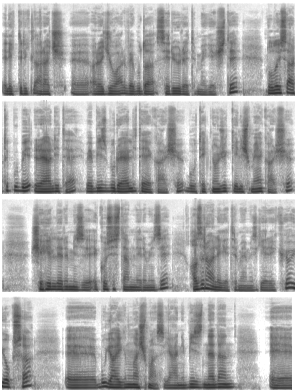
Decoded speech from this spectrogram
elektrikli araç e, aracı var ve bu da seri üretime geçti. Dolayısıyla artık bu bir realite ve biz bu realiteye karşı, bu teknolojik gelişmeye karşı şehirlerimizi, ekosistemlerimizi hazır hale getirmemiz gerekiyor. Yoksa e, bu yaygınlaşmaz. Yani biz neden e,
